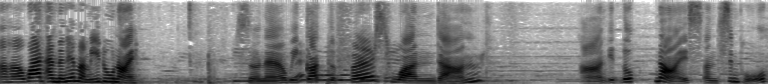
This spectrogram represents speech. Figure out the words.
อ่าฮะวาดอันหนึงให้มามีดูหน่อย so now we got the first one done. And it looked nice and simple.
